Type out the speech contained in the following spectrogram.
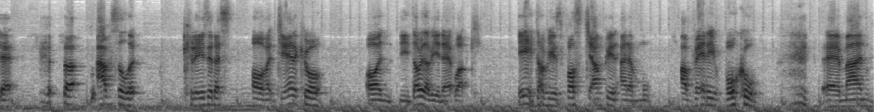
yeah, the absolute craziness of it. Jericho on the WWE Network, AEW's first champion, and a, a very vocal uh, man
